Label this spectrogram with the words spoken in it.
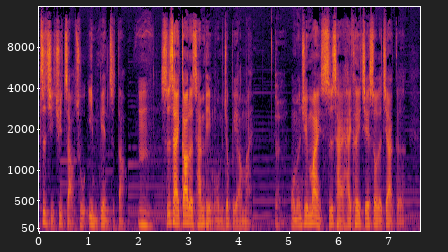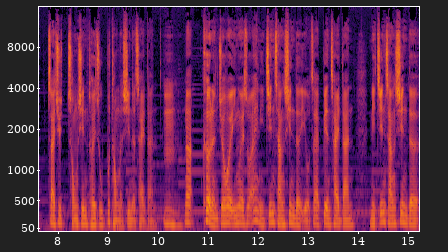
自己去找出应变之道，嗯，食材高的产品我们就不要卖，对，我们去卖食材还可以接受的价格，再去重新推出不同的新的菜单。嗯，那客人就会因为说，哎，你经常性的有在变菜单，你经常性的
